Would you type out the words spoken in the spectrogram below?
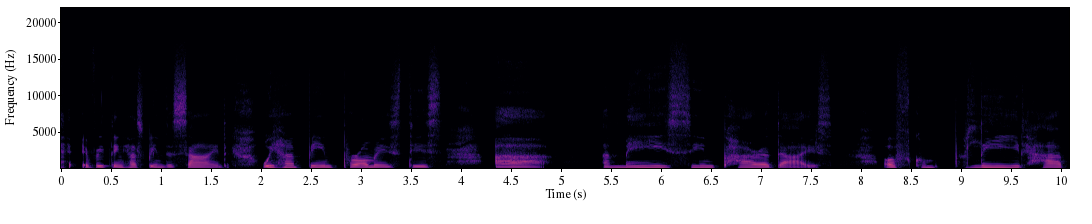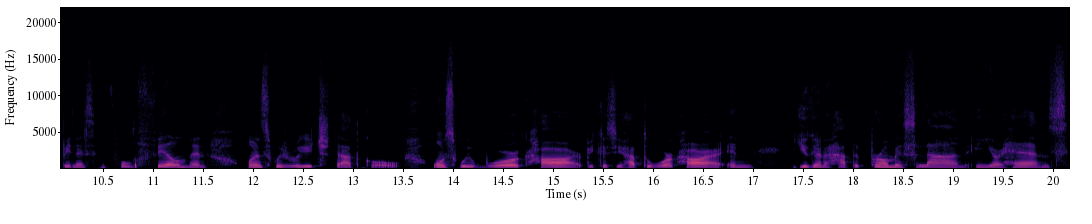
everything has been designed. We have been promised this uh, amazing paradise of complete happiness and fulfillment once we reach that goal, once we work hard, because you have to work hard and you're gonna have the promised land in your hands.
